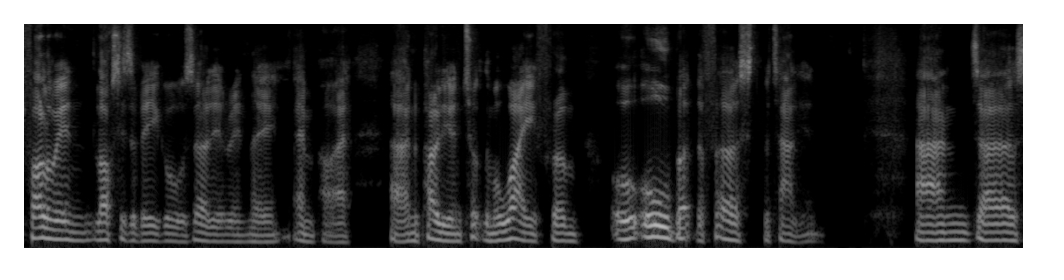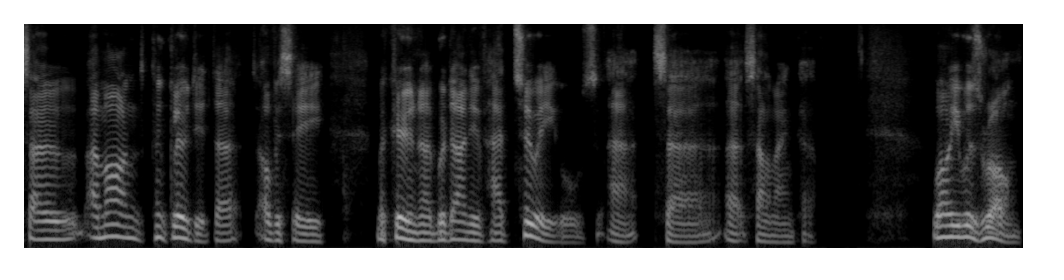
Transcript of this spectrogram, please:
following losses of eagles earlier in the empire, uh, Napoleon took them away from all, all but the first battalion. And uh, so Oman concluded that obviously Maucune would only have had two eagles at, uh, at Salamanca. Well, he was wrong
